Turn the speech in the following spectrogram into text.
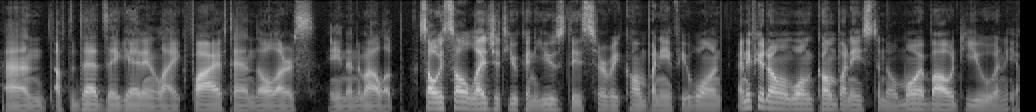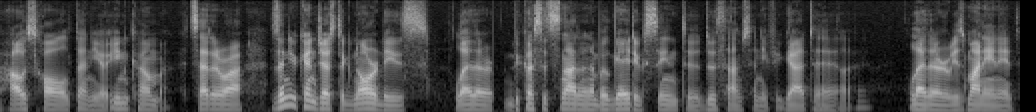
and after that they're getting like five ten dollars in envelope. So it's all legit you can use this survey company if you want. And if you don't want companies to know more about you and your household and your income etc then you can just ignore this letter because it's not an obligative thing to do something if you got a letter with money in it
